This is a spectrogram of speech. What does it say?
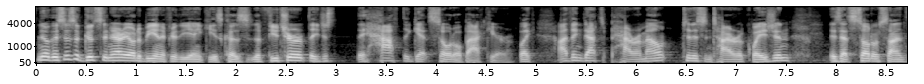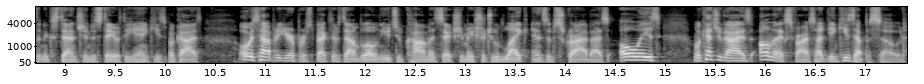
you know, this is a good scenario to be in if you're the Yankees because the future, they just, they have to get Soto back here. Like, I think that's paramount to this entire equation is that Soto signs an extension to stay with the Yankees. But guys, always happy to hear your perspectives down below in the YouTube comment section. Make sure to like and subscribe as always. We'll catch you guys on the next Fireside Yankees episode.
